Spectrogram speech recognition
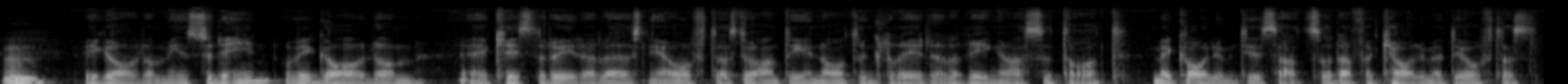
Mm. Vi gav dem insulin och vi gav dem eh, kristalloida lösningar, oftast då antingen natriumklorid eller ringeracetat med kaliumtillsatser, därför kaliumet är oftast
